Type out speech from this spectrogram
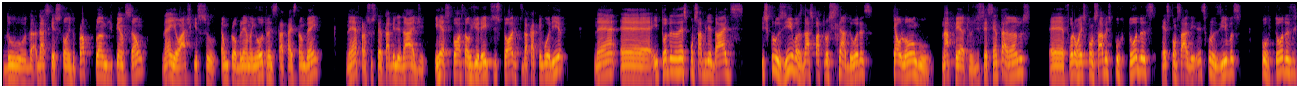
do, da, das questões do próprio plano de pensão, né, e eu acho que isso é um problema em outras estatais também, né, para sustentabilidade e resposta aos direitos históricos da categoria, né, é, e todas as responsabilidades exclusivas das patrocinadoras que ao longo, na Petros, de 60 anos, é, foram responsáveis por todas, responsáveis exclusivas por todas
